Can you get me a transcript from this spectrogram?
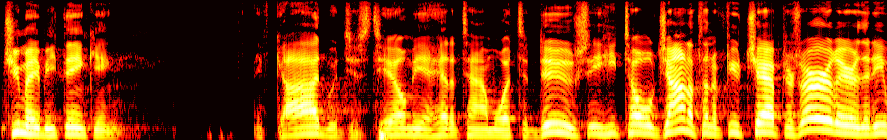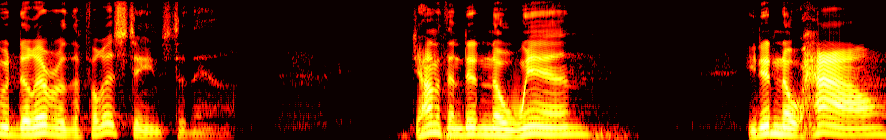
But you may be thinking, if God would just tell me ahead of time what to do. See, he told Jonathan a few chapters earlier that he would deliver the Philistines to them. Jonathan didn't know when, he didn't know how.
